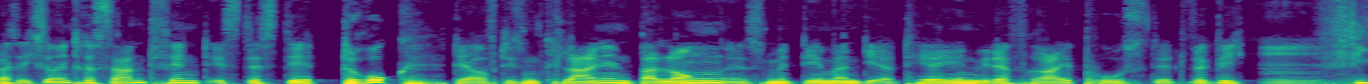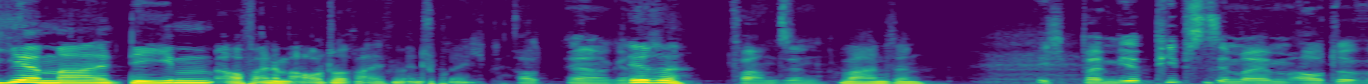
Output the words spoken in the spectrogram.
Was ich so interessant finde, ist, dass der Druck, der auf diesem kleinen Ballon ist, mit dem man die Arterien wieder freipustet, wirklich Mhm. viermal dem auf einem Autoreifen entspricht. Ja, genau. Irre. Wahnsinn. Wahnsinn. Ich, bei mir piepst immer im Auto,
